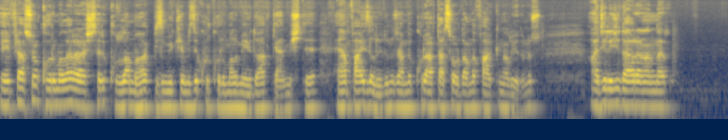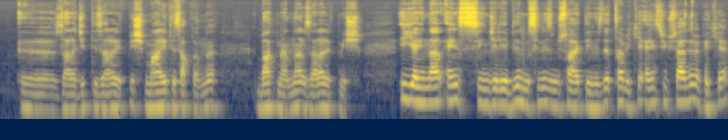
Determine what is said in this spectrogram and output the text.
Enflasyon korumalar araçları kullanmamak bizim ülkemizde kur korumalı mevduat gelmişti. Hem faiz alıyordunuz hem de kur artarsa oradan da farkını alıyordunuz. Aceleci davrananlar e, zarar ciddi zarar etmiş. Maliyet hesaplarını bakmayanlar zarar etmiş. İyi yayınlar. ENS inceleyebilir misiniz müsaitliğinizde? Tabii ki ENS yükseldi mi peki?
